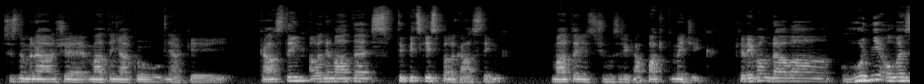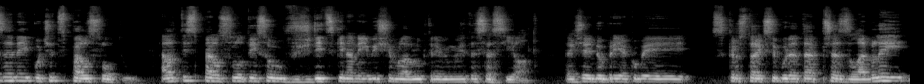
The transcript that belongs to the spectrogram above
což znamená, že máte nějakou, nějaký casting, ale nemáte typický spellcasting. Máte něco, čemu se říká Pact Magic, který vám dává hodně omezený počet spell slotů. Ale ty spell sloty jsou vždycky na nejvyšším levelu, který vy můžete sesílat. Takže je dobrý jakoby skrz to, jak si budete přes levely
